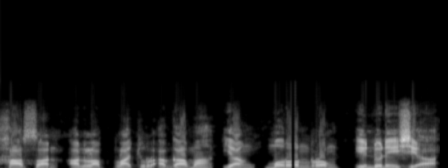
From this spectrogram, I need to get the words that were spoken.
Hasan adalah pelacur agama yang merongrong Indonesia.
